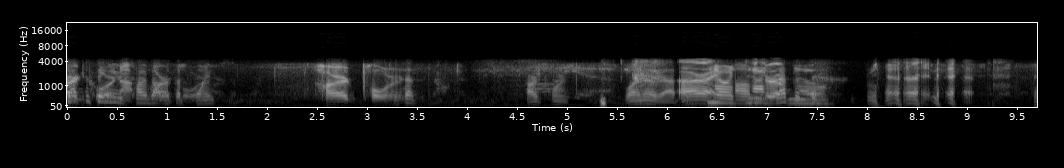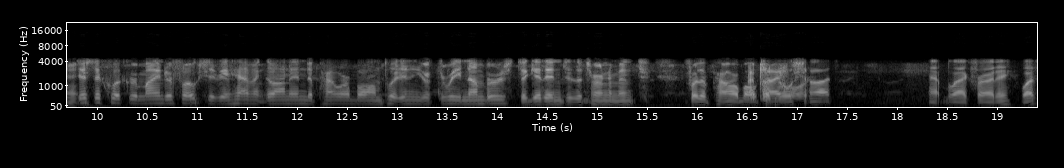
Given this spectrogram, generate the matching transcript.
that the thing you were not talking about with the points? Hard porn. That hard porn? Well, I know that. All right. No, it's Um, not. Is that the no. thing- Just a quick reminder, folks, if you haven't gone into Powerball and put in your three numbers to get into the tournament for the Powerball title four. shot at Black Friday. What?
